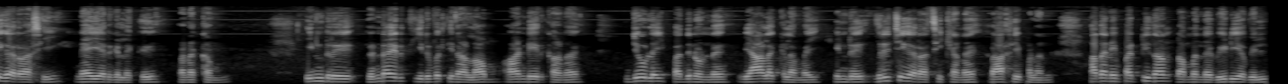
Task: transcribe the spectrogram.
விருத்திக ராசி நேயர்களுக்கு வணக்கம். இன்று ரெண்டாயிரத்தி இருபத்தி நாலாம் ஆண்டிற்கான ஜூலை பதினொன்று வியாழக்கிழமை இன்று விருச்சிக ராசிக்கான ராசி பலன். அதனை பற்றி தான் நம்ம இந்த வீடியோவில்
